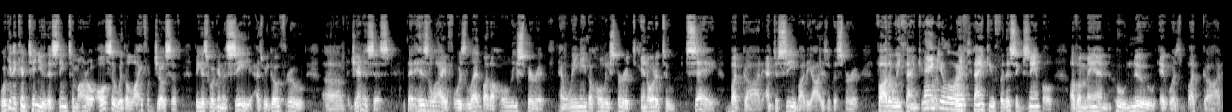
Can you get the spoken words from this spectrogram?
We're going to continue this theme tomorrow, also with the life of Joseph, because we're going to see as we go through uh, Genesis that his life was led by the Holy Spirit, and we need the Holy Spirit in order to say, but God, and to see by the eyes of the Spirit. Father, we thank you. Thank you, Lord. We thank you for this example of a man who knew it was but God.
